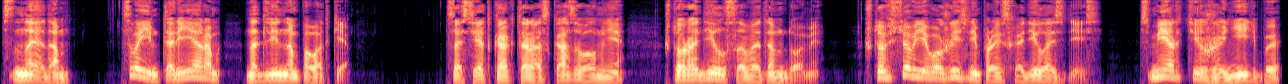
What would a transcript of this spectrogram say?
с Недом, своим терьером на длинном поводке. Сосед как-то рассказывал мне, что родился в этом доме, что все в его жизни происходило здесь. Смерти, женитьбы,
